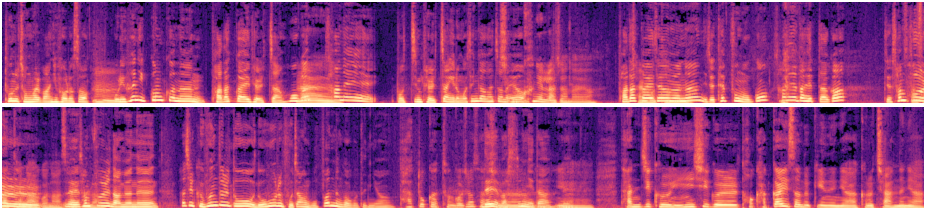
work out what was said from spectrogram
돈을 정말 많이 벌어서 음. 우리 흔히 꿈꾸는 바닷가의 별장 혹은 네. 산의 멋진 별장 이런 거 생각하잖아요. 큰일 나잖아요. 바닷가에. 세우면은 이제 태풍 오고 산에다 했다가 이제 산불 나거나 네, 산불 나면은 사실 그분들도 노후를 보장을 못 받는 거거든요. 다 똑같은 거죠, 사실. 네, 맞습니다. 예. 네. 단지 그 인식을 더 가까이서 느끼느냐, 그렇지 않느냐.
